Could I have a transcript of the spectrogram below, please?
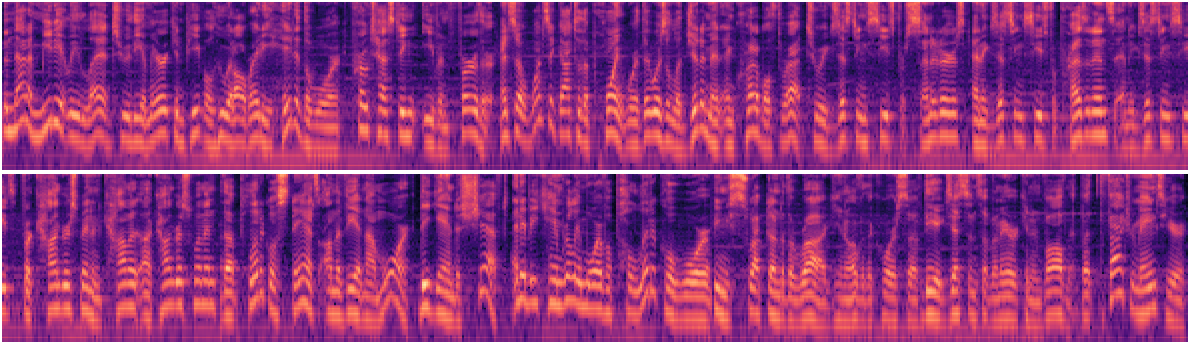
then that immediately led to the American people who had already hated the war protesting even further. And so once it got to the point where there was a legitimate and credible threat to existing seats for senators and existing seats for presidents and existing seats for congressmen and uh, congresswomen, the political stance on the Vietnam War began to shift and it became really more of a political war being swept under the rug, you know, over the course of the existence of American involvement. But the fact remains here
